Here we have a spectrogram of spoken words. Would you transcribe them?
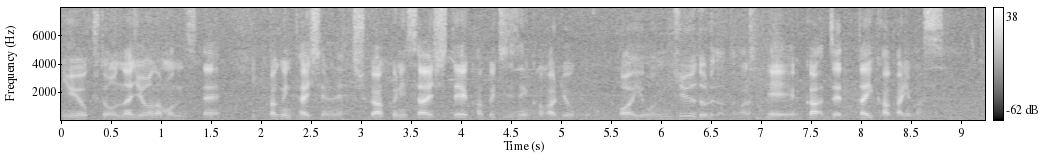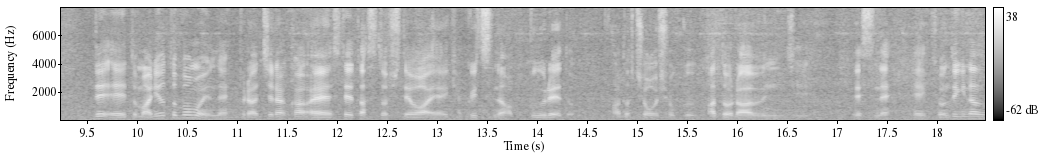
ニューヨークと同じようなもんですね。1泊に対してのね宿泊に際して確実にかかる料金ここは40ドルだったかな、えー、が絶対かかります。で、えーと、マリオットボモユねプラチナか、えー、ステータスとしては、えー、客室のアップグレードあと朝食あとラウンジですね、えー、基本的なと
